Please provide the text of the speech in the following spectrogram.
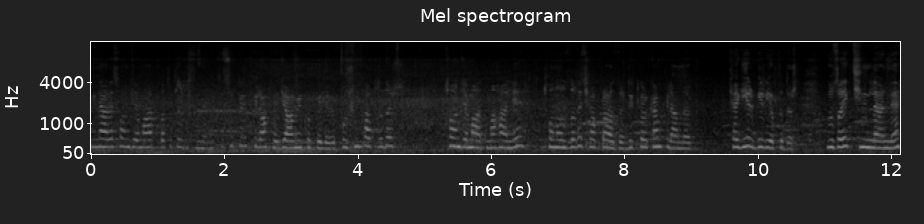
Minare son cemaat batı köşesinde bitişiktir. Külah ve cami kubbeleri kurşun kaplıdır. Son cemaat mahalli tonozları çaprazdır. Dikdörtgen planlı kagir bir yapıdır. Mozaik çinilerle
